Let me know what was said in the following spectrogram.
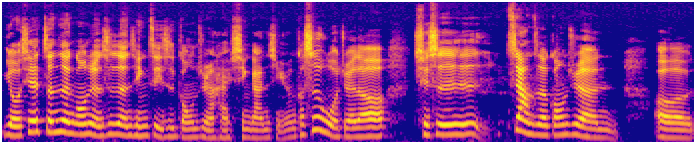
有些真正工具人是认清自己是工具人，还心甘情愿。可是我觉得，其实这样子的工具人，呃，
